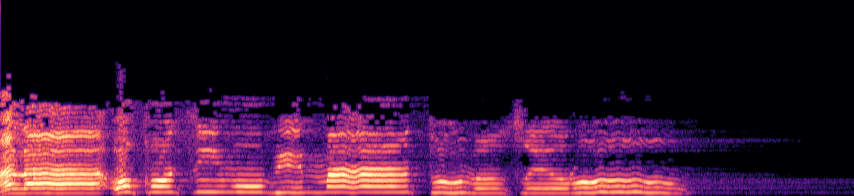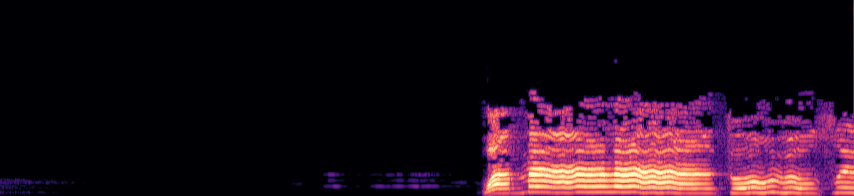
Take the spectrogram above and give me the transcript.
ألا أقسم بما تبصرون؟ وما لا تبصرون؟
